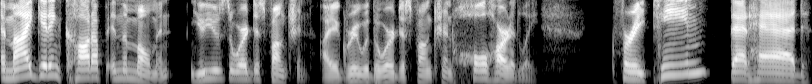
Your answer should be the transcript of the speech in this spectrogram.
Am I getting caught up in the moment? You use the word dysfunction. I agree with the word dysfunction wholeheartedly. For a team that had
